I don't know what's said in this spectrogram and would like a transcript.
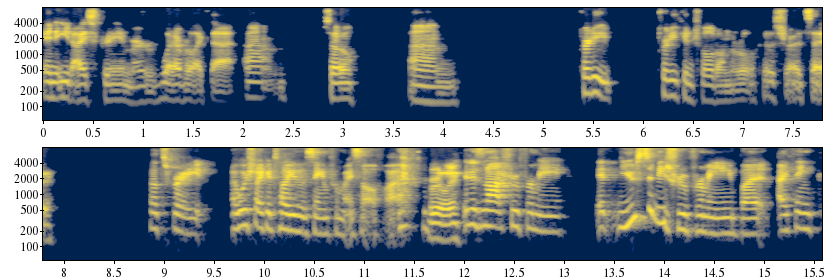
and eat ice cream or whatever like that. Um, so, um, pretty, pretty controlled on the roller coaster, I'd say. That's great. I wish I could tell you the same for myself. really? it is not true for me. It used to be true for me, but I think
